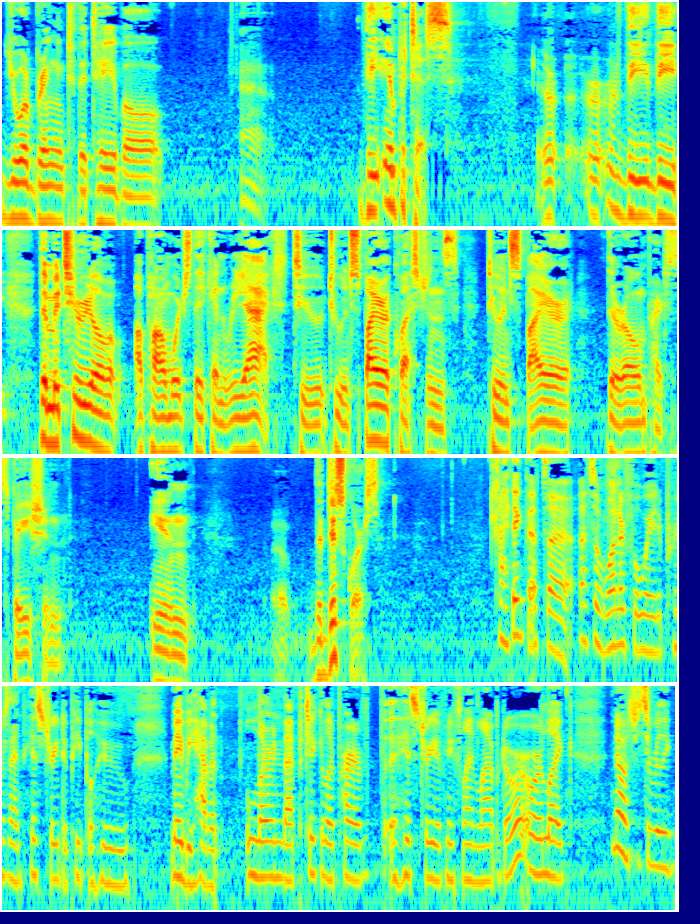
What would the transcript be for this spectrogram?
you're bringing to the table uh, the impetus, the the the material upon which they can react to to inspire questions, to inspire their own participation in uh, the discourse. I think that's a that's a wonderful way to present history to people who maybe haven't learned that particular part of the history of Newfoundland Labrador or like no, it's just a really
